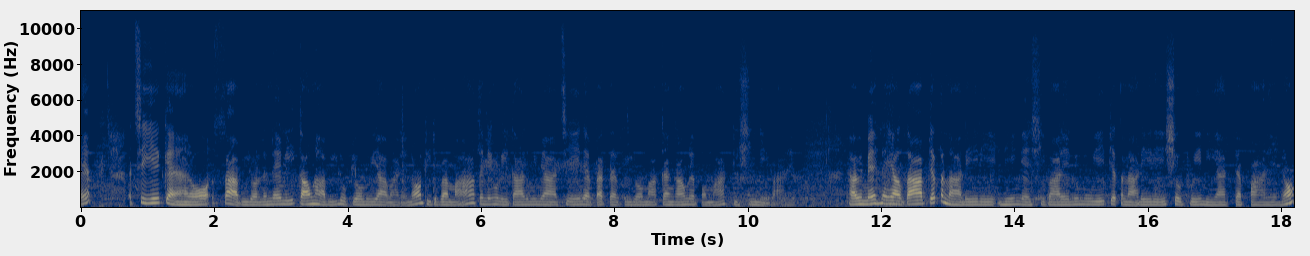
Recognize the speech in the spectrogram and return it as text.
တယ်အချစ်ရေးကံကတော့စပြီးတော့နည်းနည်းလေးကောင်းလာပြီလို့ပြောလို့ရပါတယ်เนาะဒီတစ်ပတ်မှာတနင်္ဂနွေသားသမီးများအချစ်ရေးနဲ့ပတ်သက်ပြီးတော့မှကံကောင်းတဲ့ပုံမှာတည်ရှိနေပါတယ်ဒါပေမဲ့နှစ်ယောက်သားပြဿနာလေးတွေအနည်းငယ်ရှိပါတယ်လူမှုရေးပြဿနာလေးတွေရှုပ်ထွေးနေရတတ်ပါတယ်เนาะ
